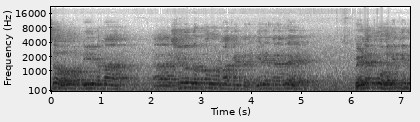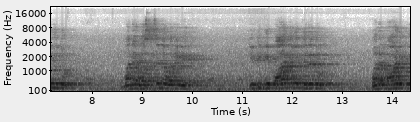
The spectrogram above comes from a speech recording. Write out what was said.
ಸೊ ನೀವು ನಮ್ಮ ಶಿವರುದ್ರಪ್ಪನವರು ಒಂದು ಮಾತು ಹೇಳ್ತಾರೆ. ಏನ್ ಹೇಳ್ತಾರೆ ಅಂದ್ರೆ, ಬೆಳಕು ಹರಿತಿರುವುದು ಮನೆ ವಸ್ತಿನವರೆಗೆ ಕಿಟಕಿ ಬಾಗಿಲು ತೆರೆದು ಬರಮಾಡಿಕೋ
